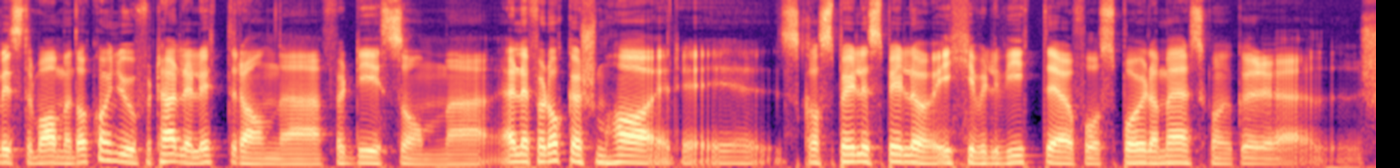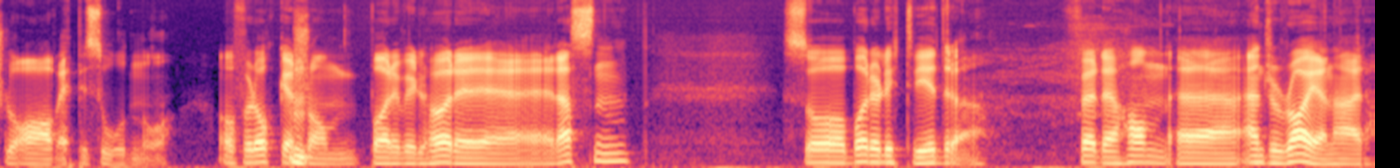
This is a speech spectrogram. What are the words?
Mr. Mamen, da kan du jo fortelle lytterne, eh, for de som eh, Eller for dere som har, eh, skal spille spillet og ikke vil vite og få spoila mer, så kan dere slå av episoden nå. Og for dere mm. som bare vil høre resten, så bare lytt videre. For det han, eh, Andrew Ryan her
